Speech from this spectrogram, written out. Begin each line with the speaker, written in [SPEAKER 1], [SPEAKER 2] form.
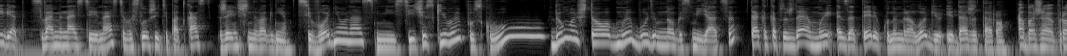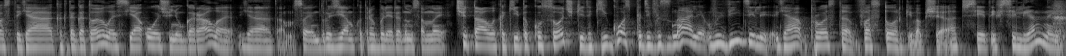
[SPEAKER 1] Привет! С вами Настя и Настя. Вы слушаете подкаст «Женщины в огне». Сегодня у нас мистический выпуск. У-у-у. Думаю, что мы будем много смеяться, так как обсуждаем мы эзотерику, нумерологию и даже Таро.
[SPEAKER 2] Обожаю просто. Я, когда готовилась, я очень угорала. Я там своим друзьям, которые были рядом со мной, читала какие-то кусочки такие, господи, вы знали, вы видели. Я просто в восторге вообще от всей этой вселенной.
